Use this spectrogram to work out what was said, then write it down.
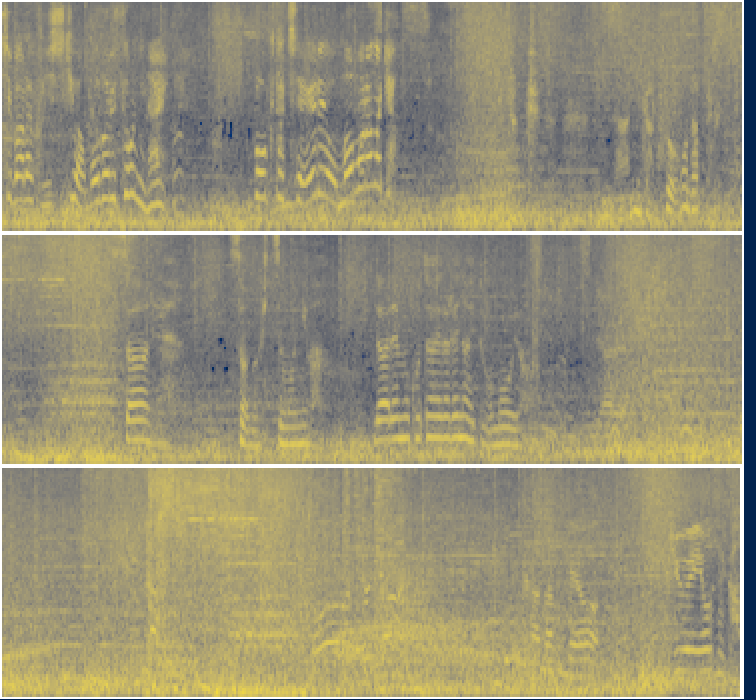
しばらく意識は戻りそうにない。僕たちでエレンを守らなきゃ。何がどうなってる。さあね。その質問には誰も答えられないと思うよ。してやる片付けよう救援要請か。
